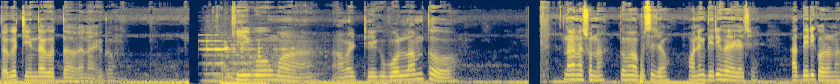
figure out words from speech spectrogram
তোকে চিন্তা করতে হবে না একদম। কি বৌমা, আমি ঠিক বললাম তো? না না, শোনা, তুমি অফিসে যাও, অনেক দেরি হয়ে গেছে, আর দেরি করো না।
